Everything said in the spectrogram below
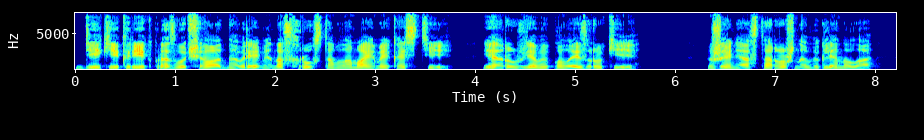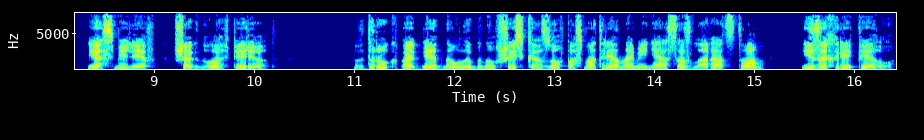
Дикий крик прозвучал одновременно с хрустом ломаемой кости, и оружие выпало из руки. Женя осторожно выглянула и, осмелев, шагнула вперед. Вдруг, победно улыбнувшись, Козов посмотрел на меня со злорадством и захрипел.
